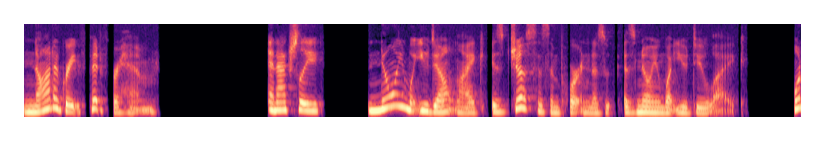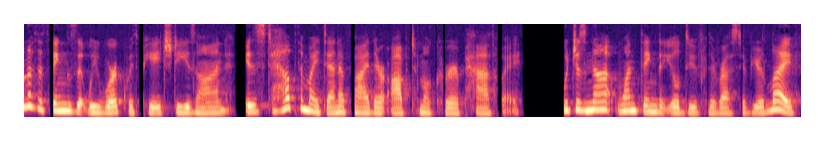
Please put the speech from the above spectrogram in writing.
not a great fit for him. And actually, knowing what you don't like is just as important as, as knowing what you do like. One of the things that we work with PhDs on is to help them identify their optimal career pathway, which is not one thing that you'll do for the rest of your life.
